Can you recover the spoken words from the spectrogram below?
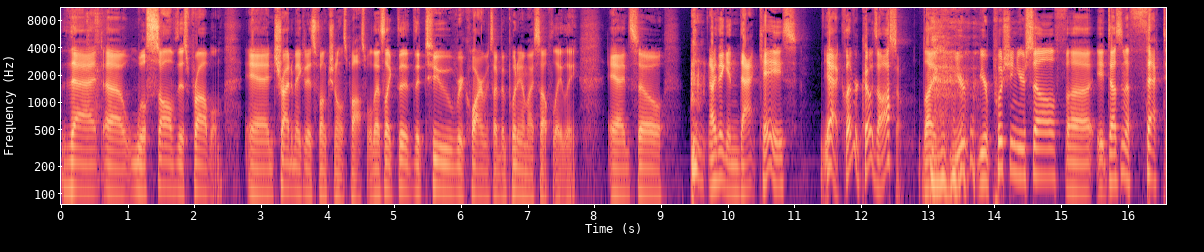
that uh, will solve this problem and try to make it as functional as possible. That's like the the two requirements I've been putting on myself lately. And so I think in that case, yeah, clever code's awesome. Like you're you're pushing yourself. Uh, it doesn't affect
